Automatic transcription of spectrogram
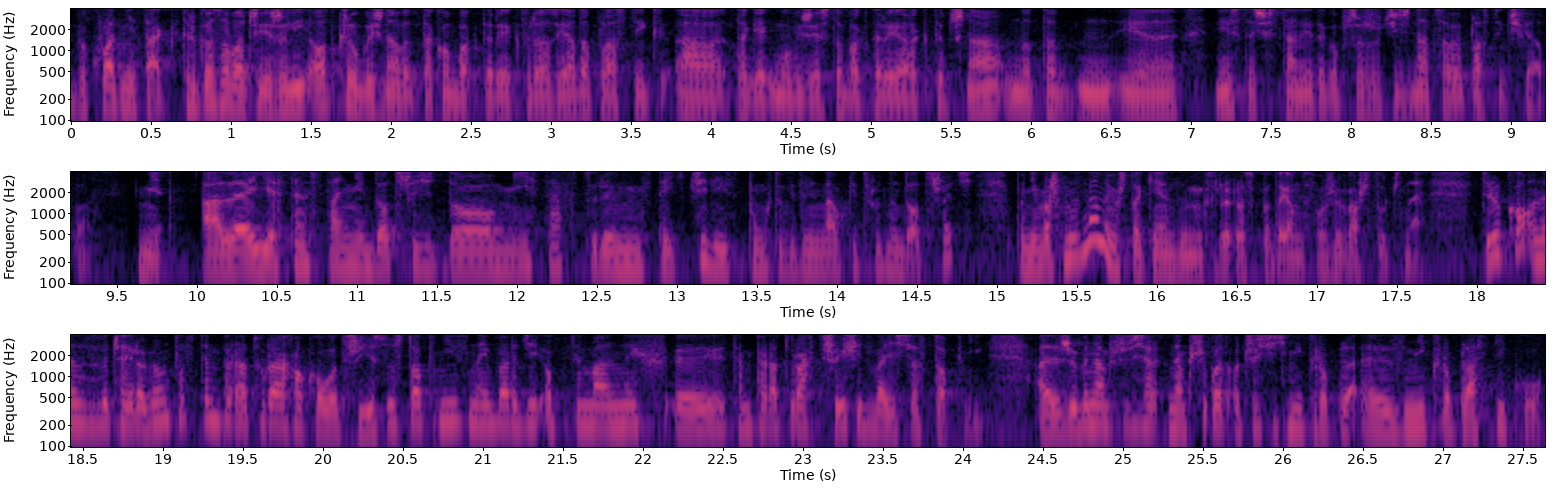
dokładnie tak. Tylko zobacz, jeżeli odkryłbyś nawet taką bakterię, która zjada plastik, a tak jak mówisz, jest to bakteria arktyczna, no to mm, nie jesteś w stanie tego przerzucić na cały plastik świata. Nie, ale jestem w stanie dotrzeć do miejsca, w którym w tej chwili z punktu widzenia nauki trudno dotrzeć, ponieważ my znamy już takie enzymy, które rozkładają tworzywa sztuczne. Tylko one zazwyczaj robią to w temperaturach około 30 stopni, w najbardziej optymalnych y, temperaturach 30-20 stopni. Ale żeby na, na przykład oczyścić mikropla z mikroplastiku,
